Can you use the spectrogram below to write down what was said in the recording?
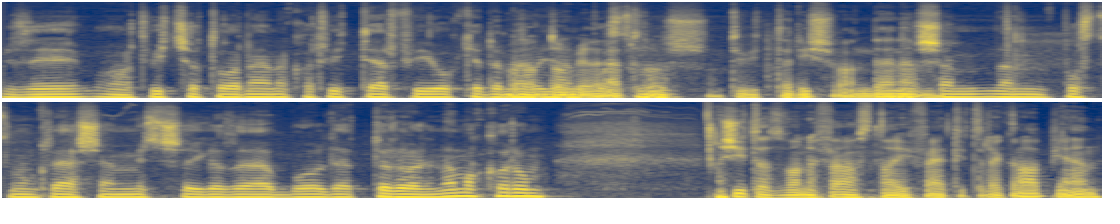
izé, a Twitch csatornának a Twitter fiókja, de már ugye nem posztolunk, Twitter is van, de nem. nem. Sem, nem posztolunk rá semmit se igazából, de törölni nem akarom. És itt az van a felhasználói feltételek alapján,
